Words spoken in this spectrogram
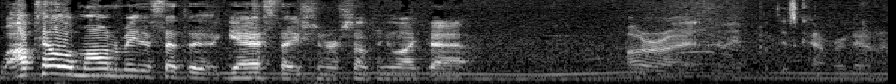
well, I'll tell them all to meet us at the gas station or something like that. All right, let me put this camera down.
